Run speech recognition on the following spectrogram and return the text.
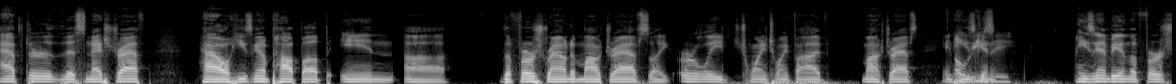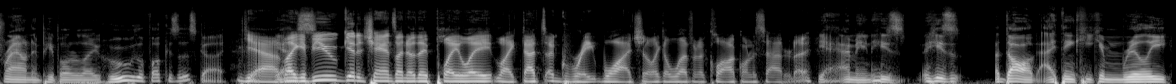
after this next draft how he's gonna pop up in uh the first round of mock drafts, like early 2025 mock drafts, and Oh, he's gonna he's gonna be in the first round, and people are like, "Who the fuck is this guy?" Yeah, Yes. like if you get a chance, I know they play late. Like that's a great watch at like eleven o'clock on a Saturday. Yeah, I mean he's he's a dog. I think he can really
